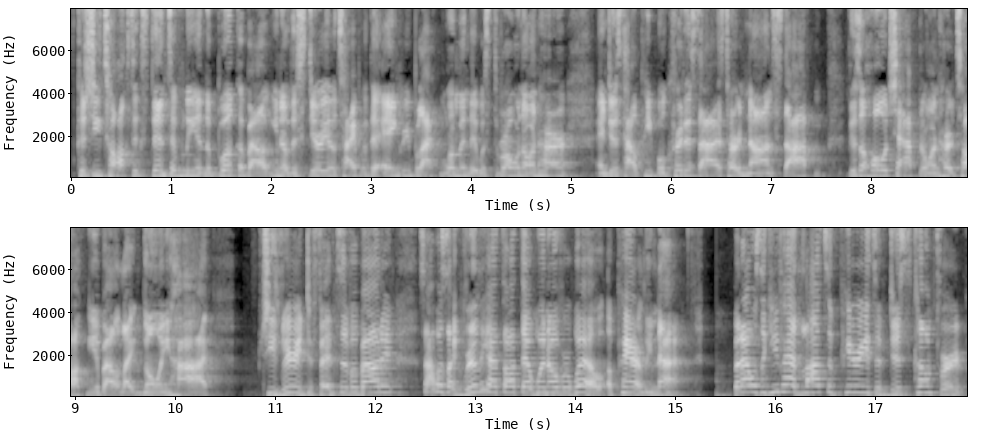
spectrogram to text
because she talks extensively in the book about, you know, the stereotype of the angry black woman that was thrown on her and just how people criticized her nonstop. There's a whole chapter on her talking about like going high. She's very defensive about it. So I was like, really? I thought that went over well. Apparently not. But I was like, you've had lots of periods of discomfort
